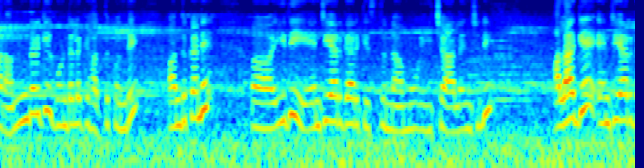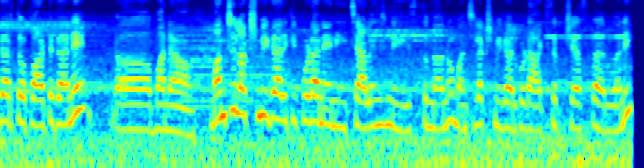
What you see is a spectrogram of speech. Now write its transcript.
మనందరికీ గుండెలకి హత్తుకుంది. అందుకని ఇది ఎన్టీఆర్ గారికి ఇస్తున్నాము ఈ ఛాలెంజ్ని. అలాగే ఎన్టీఆర్ గారితో పాటుగానే మన మంచు లక్ష్మి గారికి కూడా నేను ఈ ఛాలెంజ్ని ఇస్తున్నాను. మంచు లక్ష్మి గారు కూడా యాక్సెప్ట్ చేస్తారు అని.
